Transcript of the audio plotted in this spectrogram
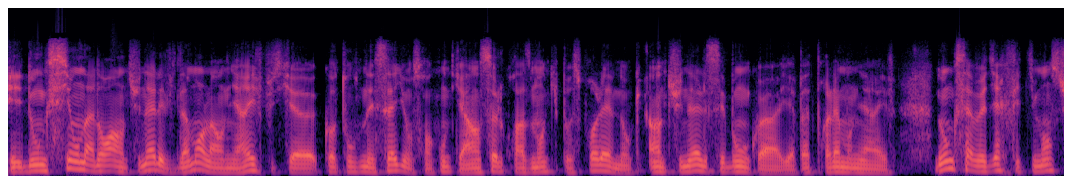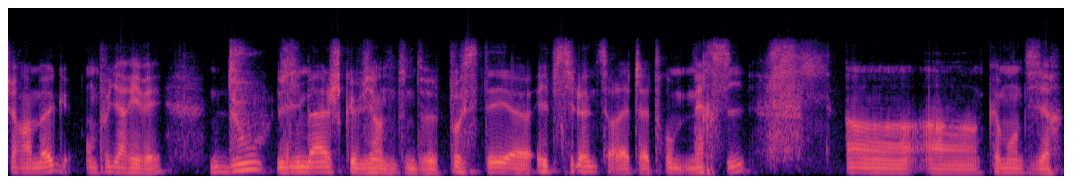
Et donc si on a droit à un tunnel, évidemment là on y arrive, puisque quand on essaye, on se rend compte qu'il y a un seul croisement qui pose problème. Donc un tunnel c'est bon quoi, il n'y a pas de problème, on y arrive. Donc ça veut dire qu'effectivement sur un mug, on peut y arriver. D'où l'image que vient de- poster euh, Epsilon sur la chatroom, merci. Un, comment dire,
